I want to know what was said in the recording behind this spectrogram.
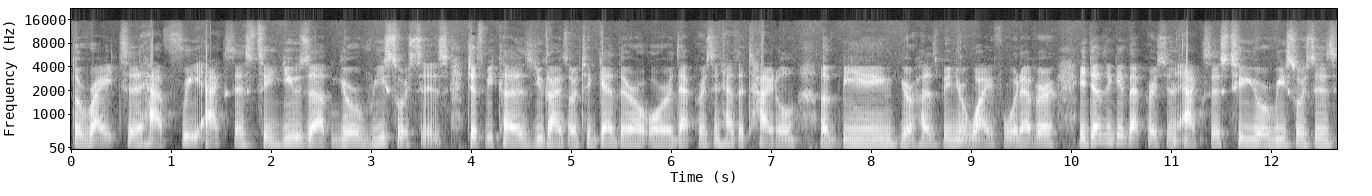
the right to have free access to use up your resources just because you guys are together or that person has a title of being your husband, your wife, or whatever. It doesn't give that person access to your resources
